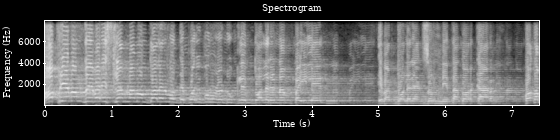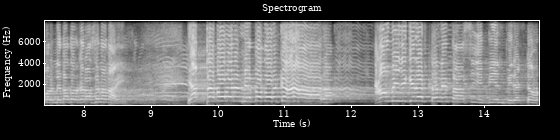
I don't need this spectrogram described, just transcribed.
অপ্রিয় এবং দুইবার ইসলাম নামক দলের মধ্যে পরিপূর্ণ ঢুকলেন, দলের নাম পাইলেন। এবার দলের একজন নেতা দরকার। কথা বলে নেতা দরকার আছে না নাই? একটা দলের নেতা দরকার। আওয়ামী লীগের একটা নেতা আছে বিএনপির একটাও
